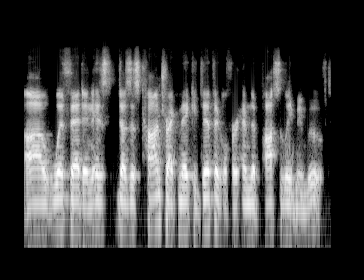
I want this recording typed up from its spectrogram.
uh, with it? And his does his contract make it difficult for him to possibly be moved?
